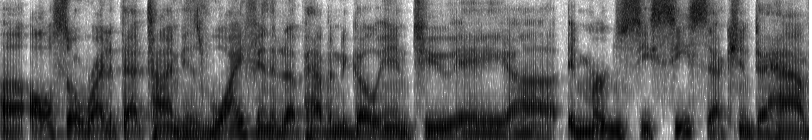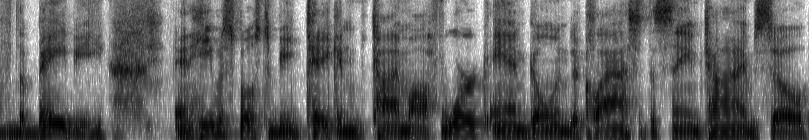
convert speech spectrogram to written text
Uh, also right at that time his wife ended up having to go into a uh, emergency c-section to have the baby and he was supposed to be taking time off work and going to class at the same time. So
